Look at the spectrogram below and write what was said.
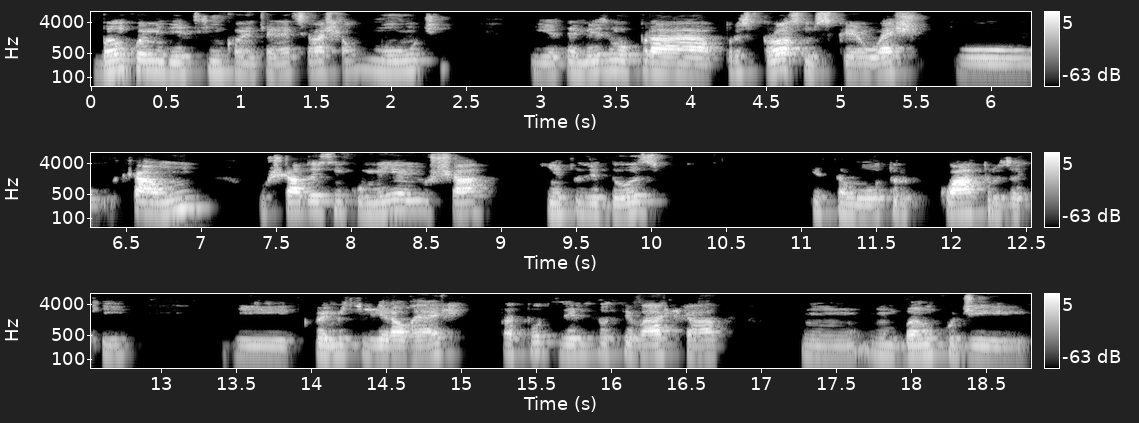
banco MD5 na internet, você vai achar um monte. E até mesmo para os próximos, que é o, Ash, o SHA-1, o SHA-256 e o SHA-512, que são outros quatro aqui de, que permite gerar o hash. Para todos eles você vai achar um, um banco de,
